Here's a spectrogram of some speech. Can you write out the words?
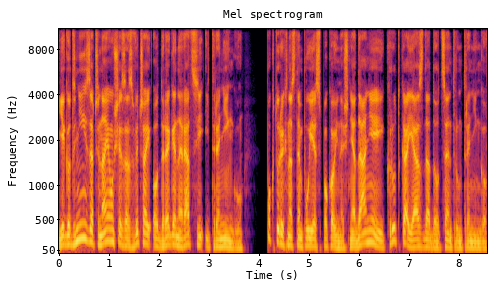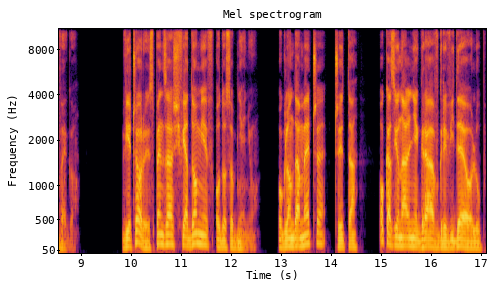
Jego dni zaczynają się zazwyczaj od regeneracji i treningu, po których następuje spokojne śniadanie i krótka jazda do centrum treningowego. Wieczory spędza świadomie w odosobnieniu. Ogląda mecze, czyta, okazjonalnie gra w gry wideo lub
